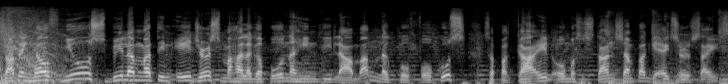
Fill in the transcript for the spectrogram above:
Sa ating health news, bilang mga teenagers, mahalaga po na hindi lamang nagpo-focus sa pagkain o masustansyang pag-exercise.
